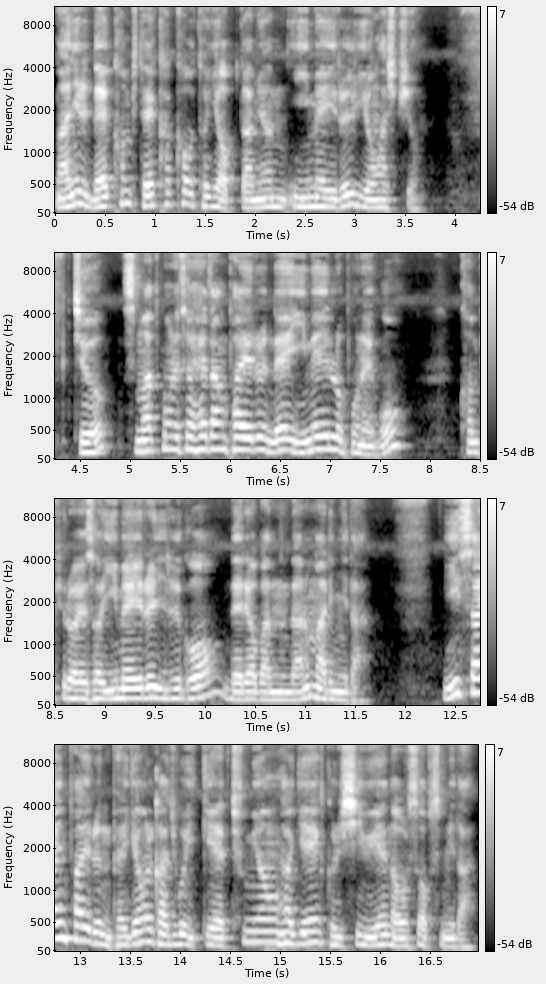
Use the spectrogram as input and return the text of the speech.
만일 내 컴퓨터에 카카오톡이 없다면 이메일을 이용하십시오. 즉, 스마트폰에서 해당 파일을 내 이메일로 보내고 컴퓨터에서 이메일을 읽어 내려받는다는 말입니다. 이 사인 파일은 배경을 가지고 있기에 투명하게 글씨 위에 넣을 수 없습니다.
